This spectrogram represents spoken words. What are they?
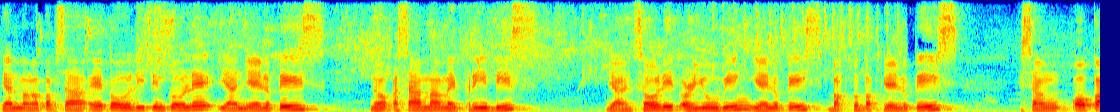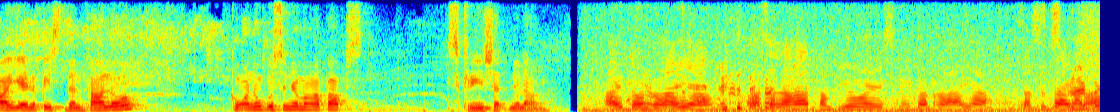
Yan mga papsa, eto ulitin ko uli, yan yellow face, no, kasama may freebies. Yan, solid or Ewing, yellow face, back to back yellow face, isang OPA yellow face dan follow. Kung anong gusto nyo mga paps, screenshot nyo lang. Hi Don Raya. o, sa lahat ng viewers ni Don Raya. Subscribe, ha?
